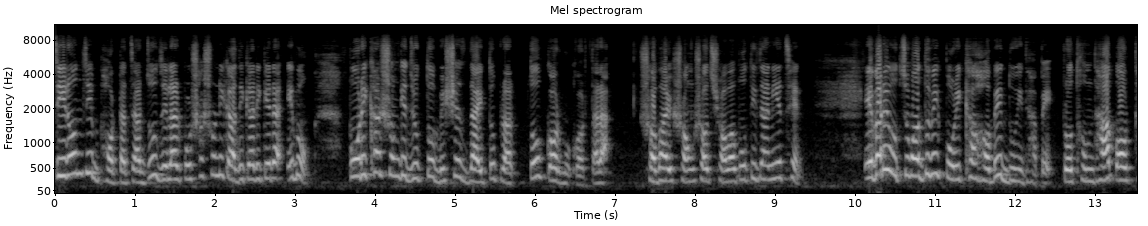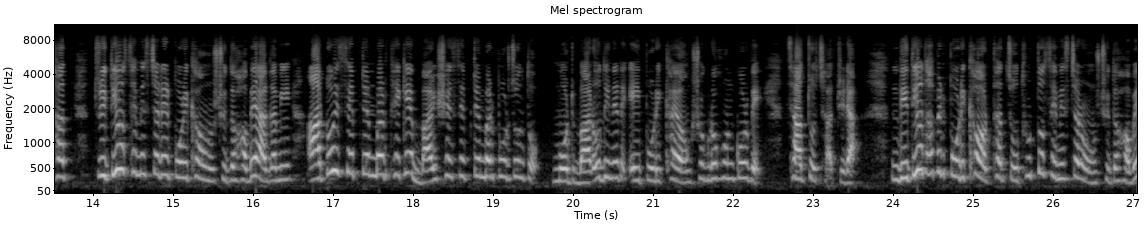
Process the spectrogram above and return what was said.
চিরঞ্জীব ভট্টাচার্য, জেলার প্রশাসনিক আধিকারিকেরা এবং পরীক্ষার সঙ্গে যুক্ত বিশেষ দায়িত্বপ্রাপ্ত কর্মকর্তারা। সভায় সংসদ সভাপতি জানিয়েছেন এবারে উচ্চ মাধ্যমিক পরীক্ষা হবে দুই ধাপে। প্রথম ধাপ অর্থাৎ তৃতীয় সেমিস্টারের পরীক্ষা অনুষ্ঠিত হবে আগামী আটই সেপ্টেম্বর থেকে বাইশে সেপ্টেম্বর পর্যন্ত। মোট বারো দিনের এই পরীক্ষায় অংশগ্রহণ করবে ছাত্রছাত্রীরা। দ্বিতীয় ধাপের পরীক্ষা অর্থাৎ চতুর্থ সেমিস্টার অনুষ্ঠিত হবে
